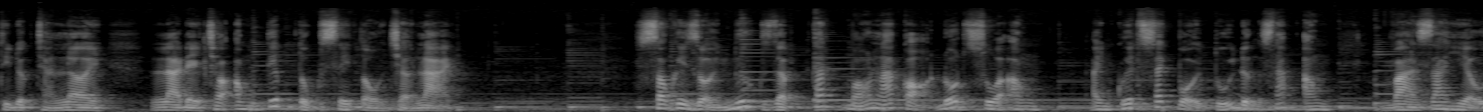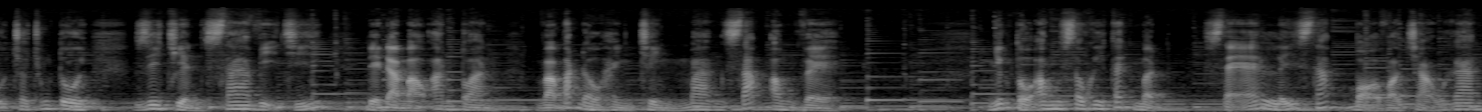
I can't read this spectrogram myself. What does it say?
thì được trả lời là để cho ong tiếp tục xây tổ trở lại. Sau khi dội nước dập tắt bó lá cọ đốt xua ong, anh quyết sách bội túi đựng sáp ong và ra hiệu cho chúng tôi di chuyển xa vị trí để đảm bảo an toàn và bắt đầu hành trình mang sáp ong về. Những tổ ong sau khi tách mật sẽ lấy sáp bỏ vào chảo gang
